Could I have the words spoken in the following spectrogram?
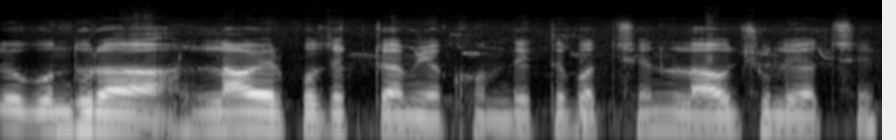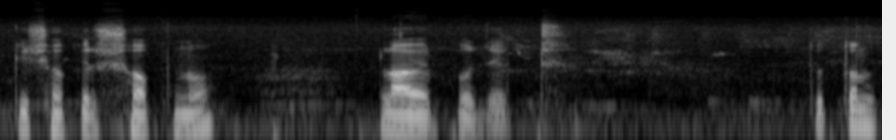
হ্যালো বন্ধুরা, লাউয়ের প্রজেক্টে আমি এখন দেখতে পাচ্ছেন, লাউ ঝুলে আছে, কৃষকের স্বপ্ন, লাউয়ের প্রজেক্ট অত্যন্ত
